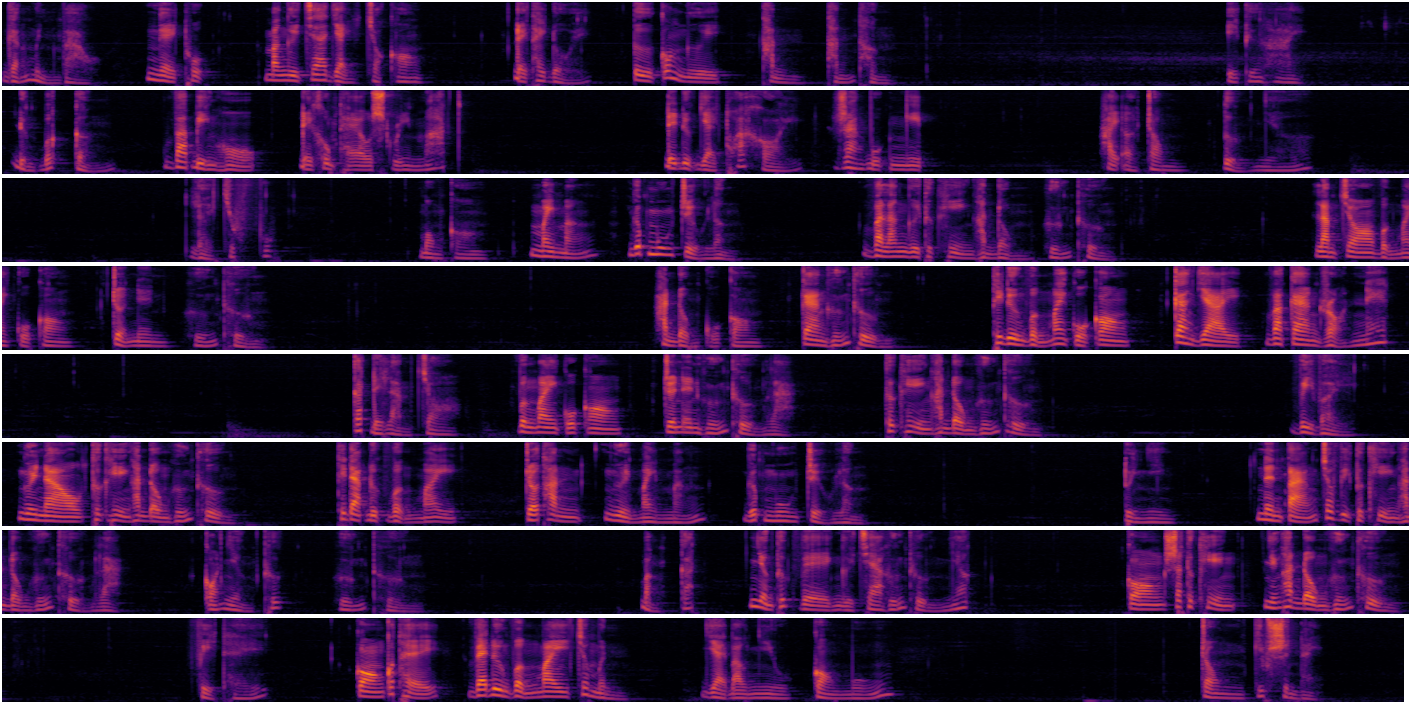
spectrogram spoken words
gắn mình vào nghệ thuật mà người cha dạy cho con để thay đổi từ con người thành thánh thần. Ý thứ hai, đừng bất cẩn và biện hộ để không theo stream mát. để được giải thoát khỏi ràng buộc nghiệp, hãy ở trong tưởng nhớ. Lời chúc phúc. Mong con may mắn gấp muôn triệu lần và là người thực hiện hành động hướng thượng, làm cho vận may của con trở nên hướng thượng. Hành động của con càng hướng thượng, thì đường vận may của con càng dài và càng rõ nét. Cách để làm cho vận may của con trở nên hướng thượng là thực hiện hành động hướng thượng. Vì vậy, người nào thực hiện hành động hướng thượng thì đạt được vận may trở thành người may mắn gấp muôn triệu lần. Tuy nhiên, nền tảng cho việc thực hiện hành động hướng thượng là có nhận thức hướng thượng. Bằng cách nhận thức về người cha hướng thượng nhất, con sẽ thực hiện những hành động hướng thượng. Vì thế, con có thể vẽ đường vận may cho mình, dài bao nhiêu con muốn trong kiếp sinh này,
